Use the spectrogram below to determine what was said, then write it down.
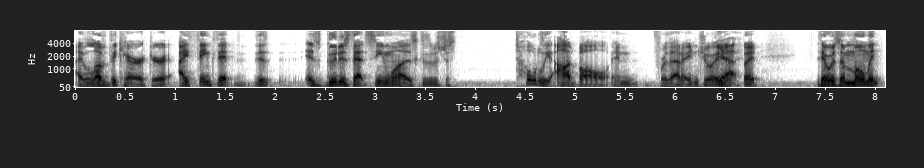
I loved the character. I think that this, as good as that scene was, because it was just totally oddball, and for that I enjoyed Yeah. it. But there was a moment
